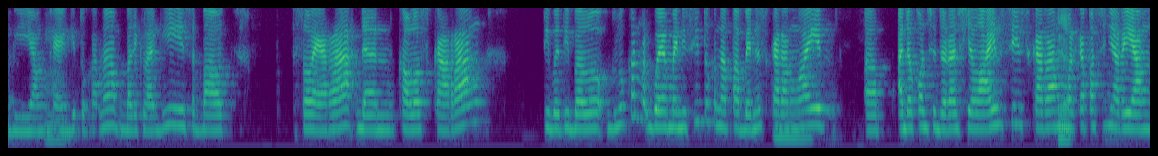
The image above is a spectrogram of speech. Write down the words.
lebih yang kayak hmm. gitu karena balik lagi about selera dan kalau sekarang tiba-tiba lo dulu kan gue yang main di situ kenapa bandnya sekarang hmm. lain uh, ada konsiderasi lain sih sekarang yeah. mereka pasti nyari yang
